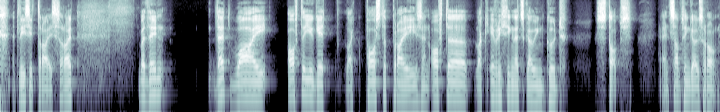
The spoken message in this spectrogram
At least it tries, right? But then that why after you get like past the praise and after like everything that's going good stops and something goes wrong,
